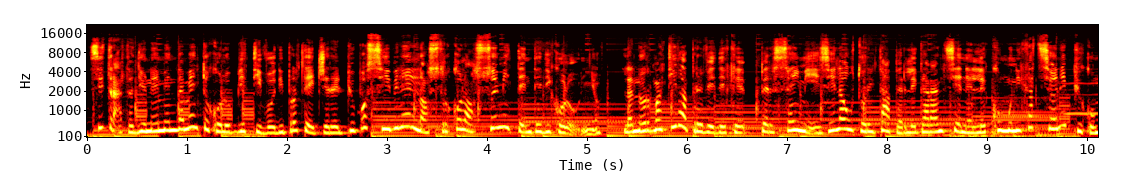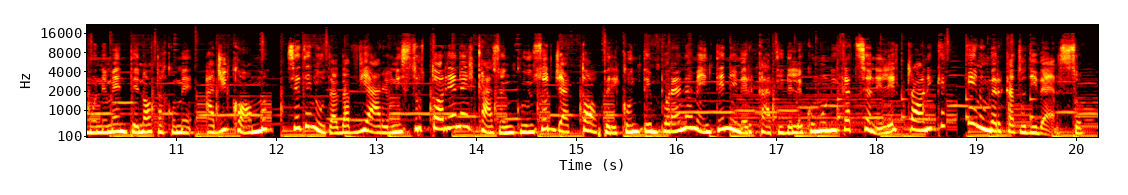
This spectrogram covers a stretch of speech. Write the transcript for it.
Si tratta di un emendamento con l'obiettivo di proteggere il più possibile il nostro colosso emittente di Cologno. La normativa prevede che per sei mesi l'autorità per le garanzie nelle comunicazioni, più comunemente nota come Agicom, sia tenuta ad avviare un'istruttoria nel caso in cui un soggetto operi contemporaneamente nei mercati delle comunicazioni elettroniche e in un mercato diverso,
